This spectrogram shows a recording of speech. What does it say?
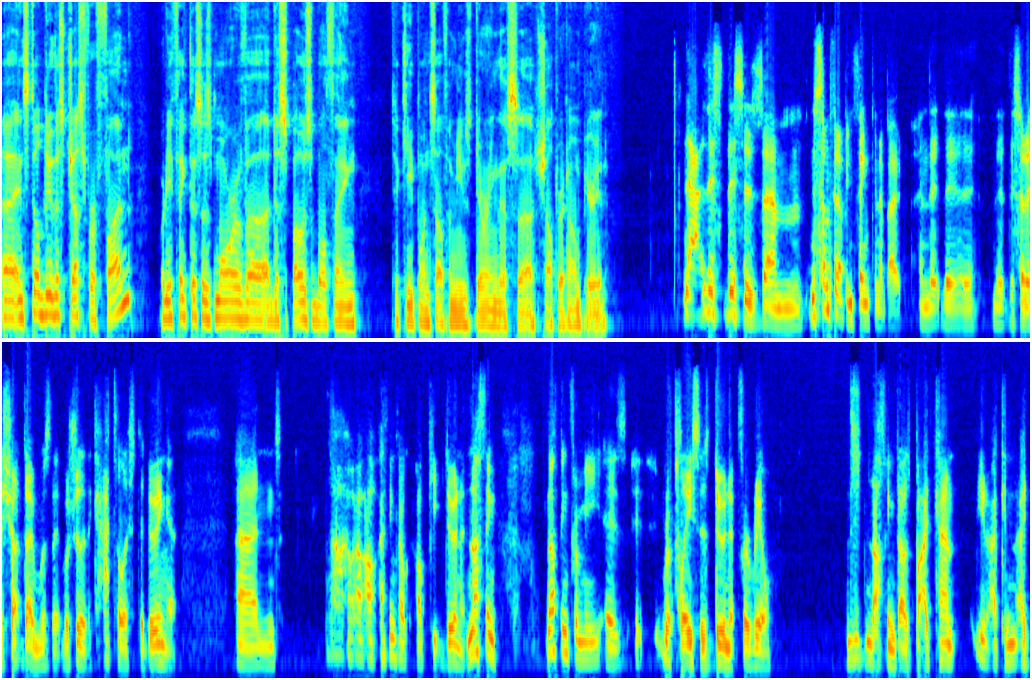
uh, and still do this just for fun? Or do you think this is more of a, a disposable thing to keep oneself amused during this uh, shelter at home period? Nah, this this is um, something I've been thinking about, and the, the the, the sort of shutdown was that was really the catalyst to doing it. And I, I think I'll, I'll keep doing it. Nothing, nothing for me is replaces doing it for real. Just nothing does. But I can't. You know, I can I,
